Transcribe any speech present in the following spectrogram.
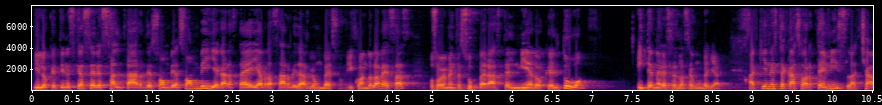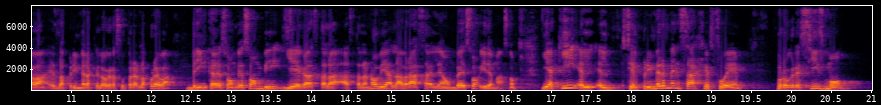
Y lo que tienes que hacer es saltar de zombie a zombie, llegar hasta ella, abrazarla y darle un beso. Y cuando la besas, pues obviamente superaste el miedo que él tuvo y te mereces la segunda llave. Aquí en este caso Artemis, la chava, es la primera que logra superar la prueba, brinca de zombie a zombie, llega hasta la, hasta la novia, la abraza, le da un beso y demás, ¿no? Y aquí, el, si el primer mensaje fue progresismo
